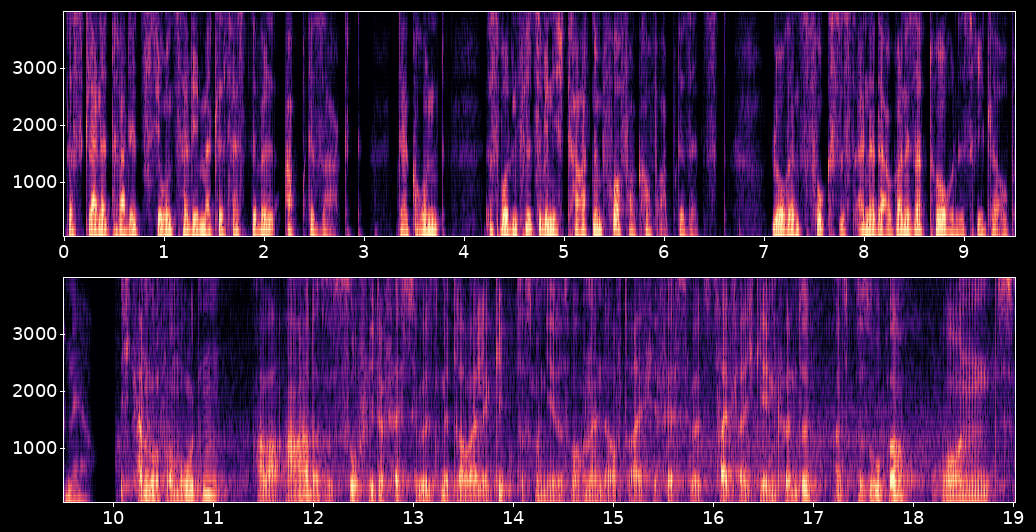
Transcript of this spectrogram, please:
das kleine Traditions-Heavy-Metal-Festival abgesagt. Der Grund, es wurden viel zu wenig Karten im Vorverkauf abgesetzt. Lorenz Fuchs ist einer der Organisatoren des Riedler Open Air. Ich kann nur vermuten, aber A, dass es so viele Festivals mittlerweile gibt, dass man jedes Wochenende auf drei, vier Festivals zeitgleich gehen könnte als Besucher. Und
